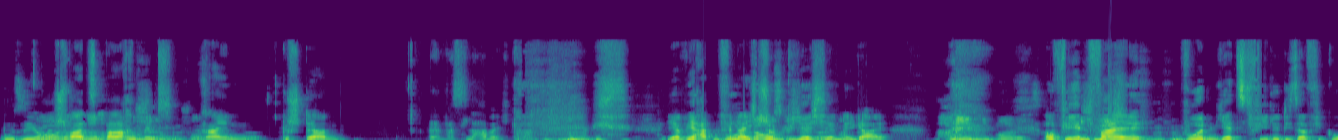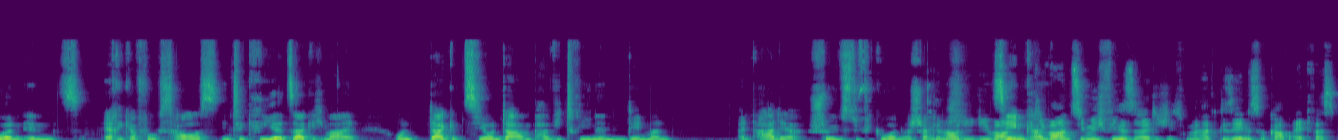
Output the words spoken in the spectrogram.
Museum ja, in Schwarzenbach mit reingesternt. Äh, was laber ich gerade? ja, wir hatten vielleicht schon Bierchen, egal. Nein, niemals. Auf jeden ich Fall nicht. wurden jetzt viele dieser Figuren ins Erika Fuchs Haus integriert, sag ich mal. Und da gibt's hier und da ein paar Vitrinen, in denen man ein paar der schönsten Figuren wahrscheinlich genau, die, die waren, sehen kann. Die waren ziemlich vielseitig. Man hat gesehen, es gab etwas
